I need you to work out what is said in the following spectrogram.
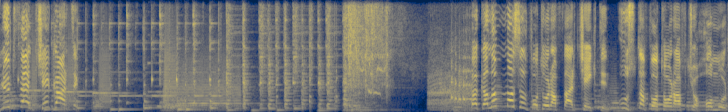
Lütfen çek artık. Bakalım nasıl fotoğraflar çektin usta fotoğrafçı Homur.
